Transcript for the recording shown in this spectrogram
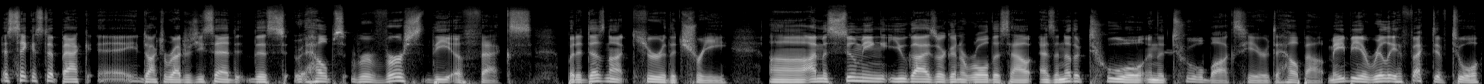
Let's take a step back. Uh, Dr. Rogers, you said this helps reverse the effects, but it does not cure the tree. Uh, I'm assuming you guys are going to roll this out as another tool in the toolbox here to help out. Maybe a really effective tool,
